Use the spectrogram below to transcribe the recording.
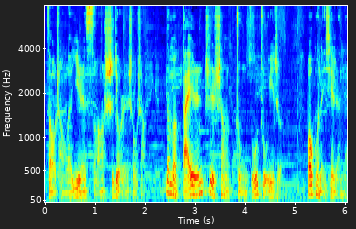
造成了一人死亡，十九人受伤。那么，白人至上种族主义者包括哪些人呢？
